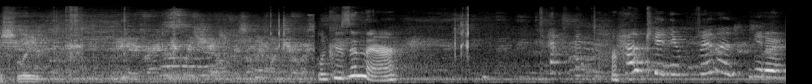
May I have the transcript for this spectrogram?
guess makes me sleep. Look who's in there. How can you fit in here?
